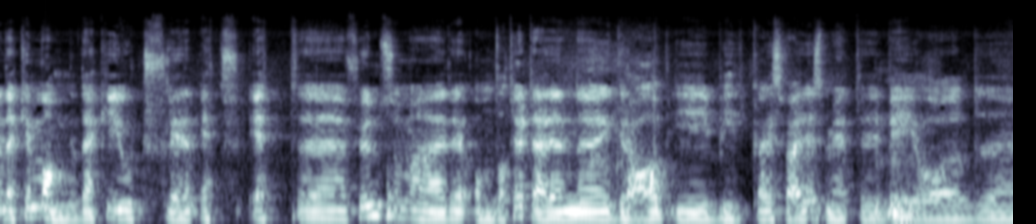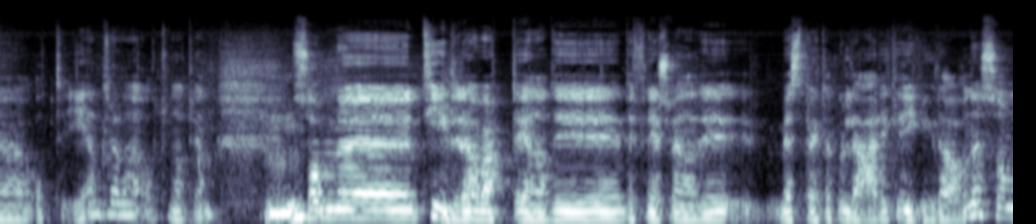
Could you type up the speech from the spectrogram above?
det er ikke mange, det er ikke gjort flere enn ett ett, uh, funn som er omdatert. Det er en uh, grav i Birka i Sverige som heter Mm. BJ81, tror jeg det er. 881 Som uh, tidligere har vært en av de, definert som en av de mest spektakulære krigergravene som,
